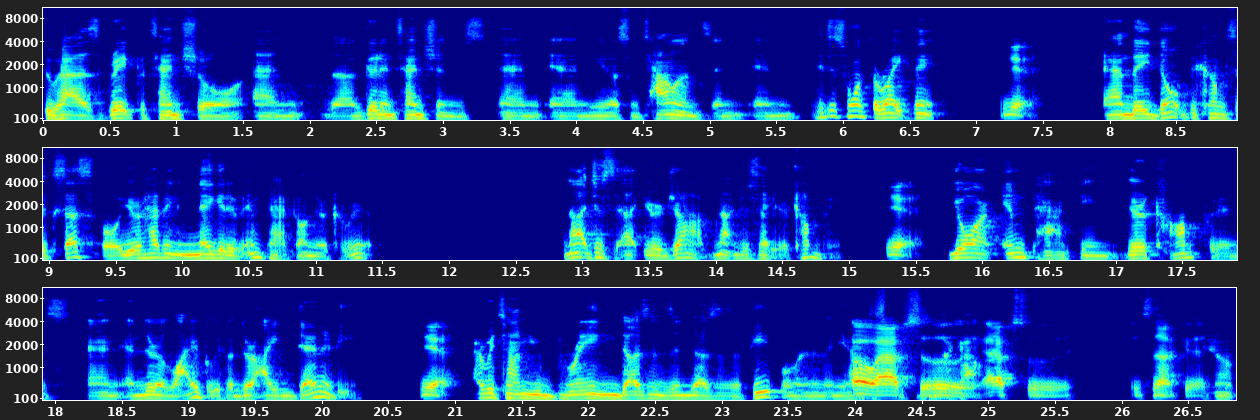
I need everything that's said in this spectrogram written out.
who has great potential and uh, good intentions and and you know some talents and and they just want the right thing yeah and they don't become successful you're having a negative impact on their career not just at your job not just at your company. Yeah. You're impacting their confidence and and their livelihood their identity. Yeah. Every time you bring dozens and dozens of people in and then you have oh absolutely absolutely. It's not good. You know,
